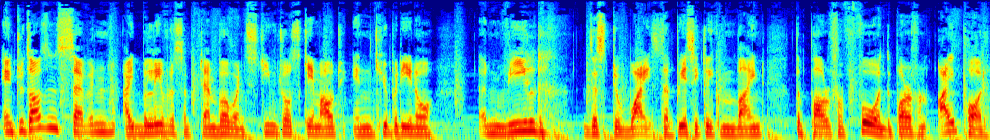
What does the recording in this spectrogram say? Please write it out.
In 2007, I believe it was September, when Steve Jobs came out in Cupertino, unveiled this device that basically combined the power of a phone, the power of an iPod,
